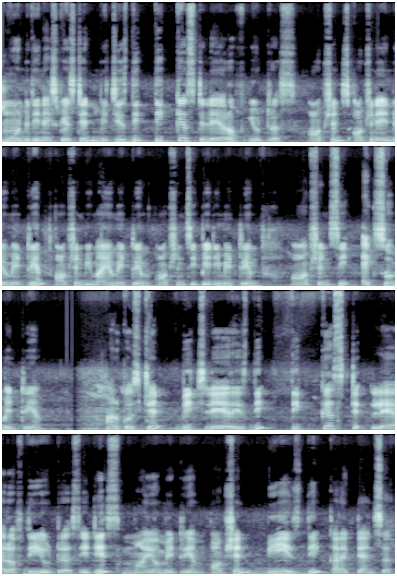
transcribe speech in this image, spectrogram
Move to the next question. Which is the thickest layer of uterus? Options. Option A endometrium. Option B myometrium. Option C perimetrium. Option C exometrium. Our question. Which layer is the thickest layer of the uterus? It is myometrium. Option B is the correct answer.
